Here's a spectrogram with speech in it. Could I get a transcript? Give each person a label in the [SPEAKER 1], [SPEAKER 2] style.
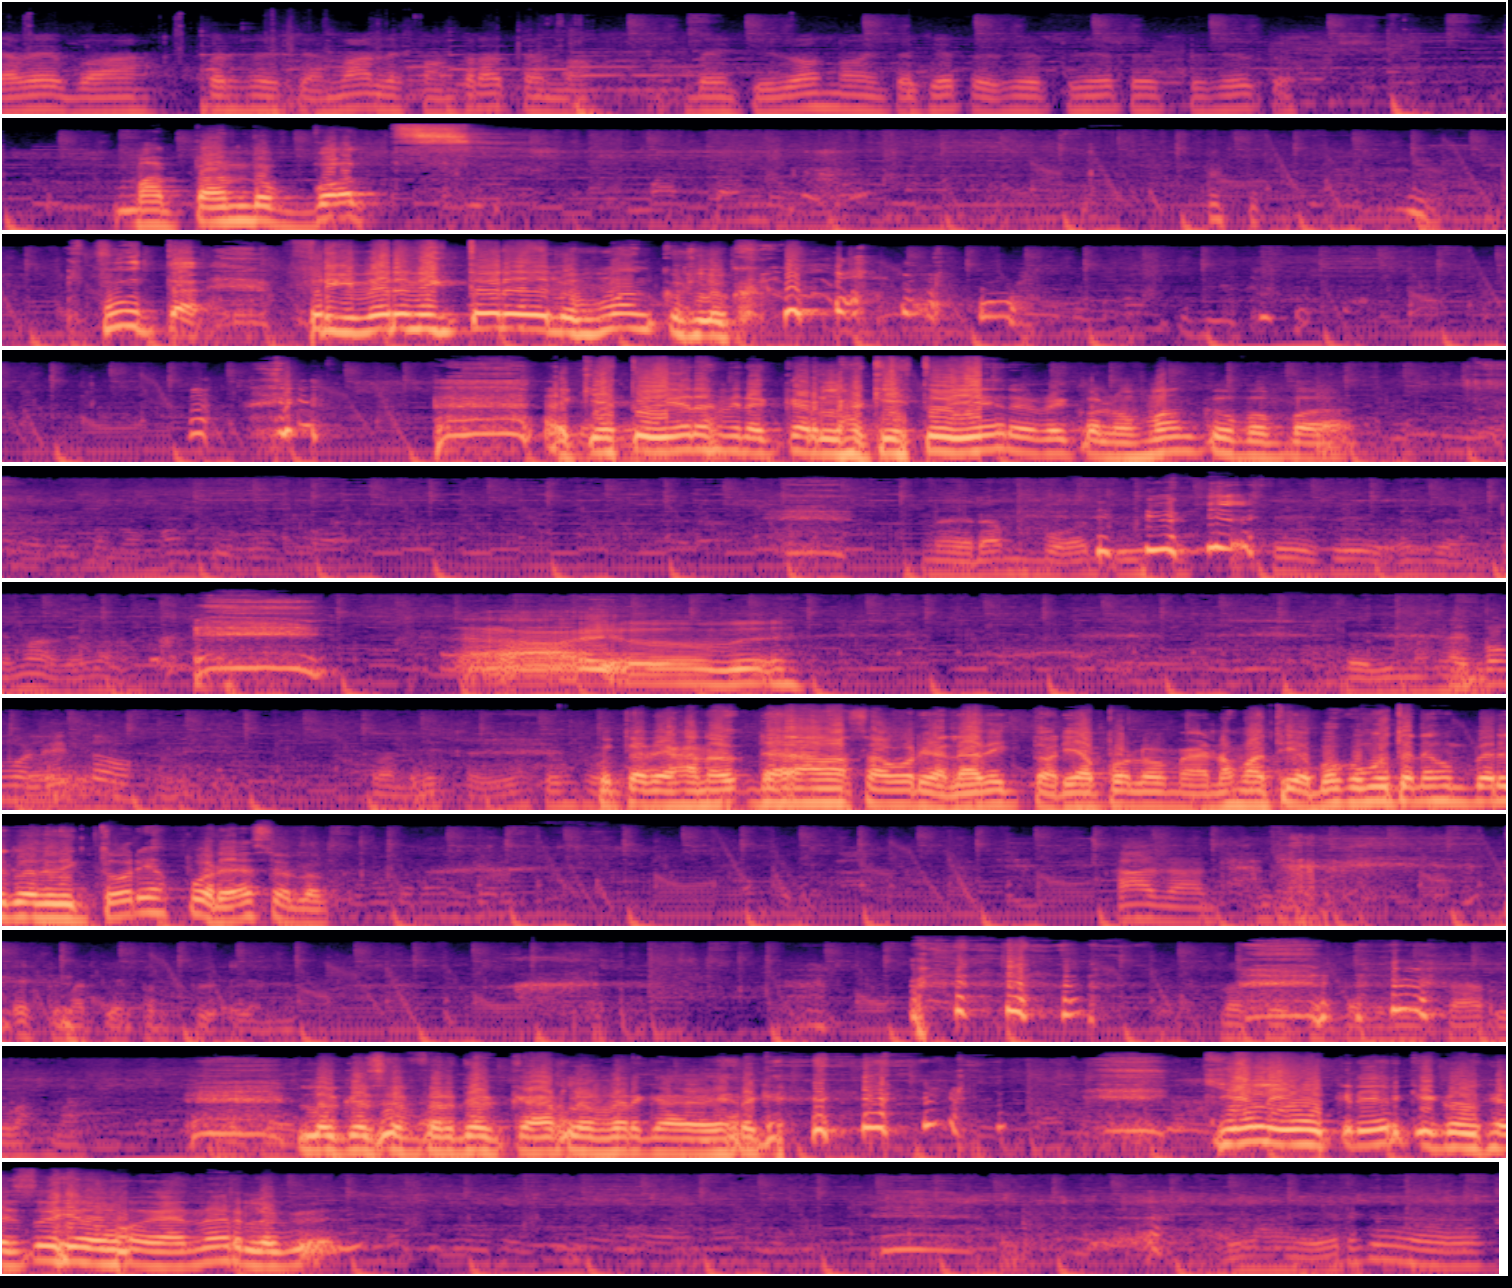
[SPEAKER 1] Ya ves, va. Profesionales, contrátenos. 22 97 77 77.
[SPEAKER 2] Matando bots. Puta, primera victoria de los bancos, loco. Aquí estuvieras, mira Carlos, aquí estuvieras, ve, con los bancos, papá.
[SPEAKER 1] No eran bots. Sí, sí, ese. ¿Qué más? ¿Qué más?
[SPEAKER 2] Ay, hombre.
[SPEAKER 3] ¿Me pongo listo?
[SPEAKER 2] Puta, déjanos, déjanos saborear la victoria por lo menos, Matías. Vos como tenés un vergo de victorias por eso, loco.
[SPEAKER 3] Ah, no, no.
[SPEAKER 1] Es que Matías por play, ¿no? Lo que se perdió Carlos, más.
[SPEAKER 2] Lo que se perdió Carlos, verga, verga. ¿Quién le iba a creer que con Jesús íbamos a ganar, loco? 这个。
